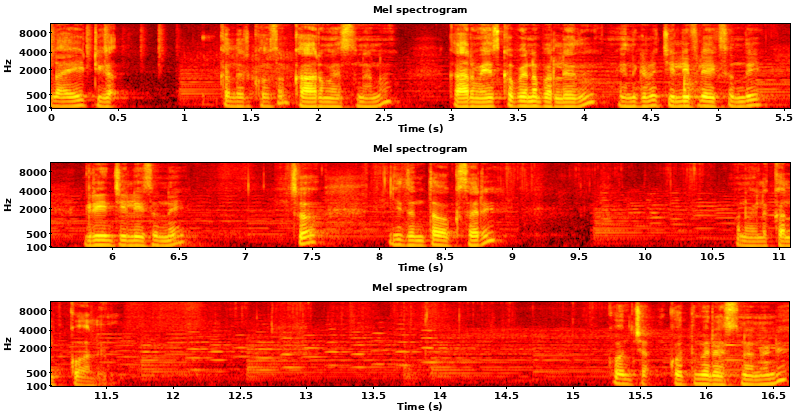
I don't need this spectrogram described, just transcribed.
లైట్గా కలర్ కోసం కారం వేస్తున్నాను. కారం వేసుకోకపోయినా పర్లేదు. ఎందుకంటే చిల్లీ ఫ్లేక్స్ ఉంది గ్రీన్ చిల్లీస్ ఉన్నాయి. సో ఇదంతా ఒకసారి మనం ఇలా కలుపుకోవాలి. కొంచెం కొత్తిమీర వేస్తున్నానండి.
